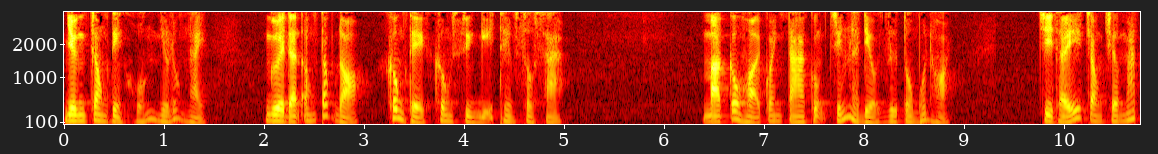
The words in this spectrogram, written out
Nhưng trong tình huống như lúc này, người đàn ông tóc đỏ không thể không suy nghĩ thêm sâu xa. Mà câu hỏi của anh ta cũng chính là điều Dư Tô muốn hỏi. Chỉ thấy trong trơ mắt,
